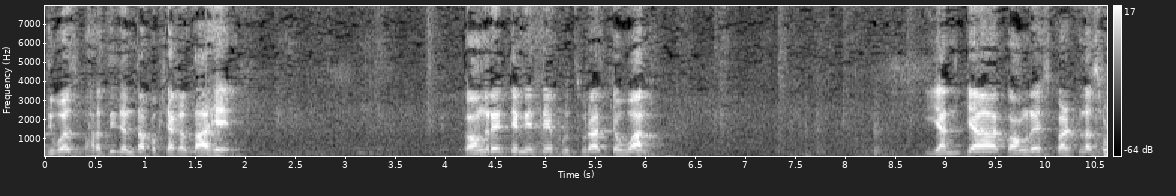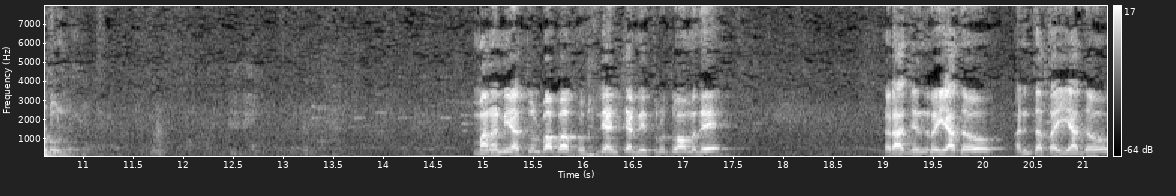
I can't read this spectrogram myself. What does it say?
दिवस भारतीय जनता पक्षाकरता आहे. काँग्रेसचे नेते पृथ्वीराज चव्हाण यांच्या काँग्रेस पार्टीला सोडून माननीय अतुलबाबा भोसले यांच्या नेतृत्वामध्ये राजेंद्र यादव अनिताताई यादव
